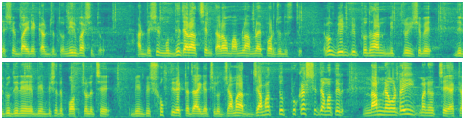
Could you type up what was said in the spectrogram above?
দেশের বাইরে কার্যত নির্বাসিত। আর দেশের মধ্যে যারা আছেন, তারাও মামলা হামলায় পর্যদস্ত। এবং বিএনপির প্রধান মিত্র হিসেবে দীর্ঘদিনে বিএনপির সাথে পথ চলেছে। বিএনপির শক্তির একটা জায়গা ছিল জামাত। জামাত তো প্রকাশ্যে জামাতের নাম নেওয়াটাই মানে হচ্ছে একটা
